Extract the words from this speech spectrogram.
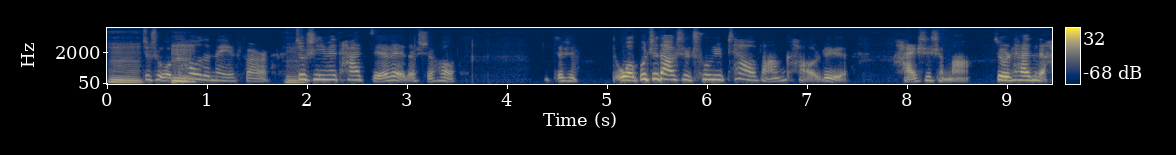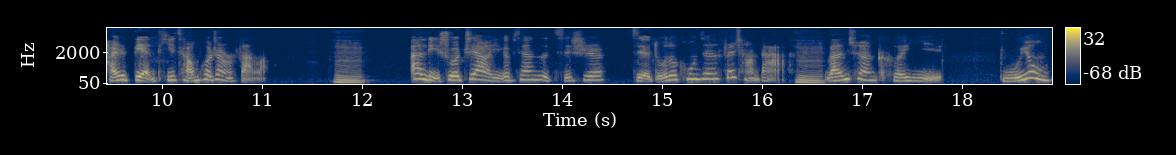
嗯，就是我扣的那一分就是因为他结尾的时候，就是。我不知道是出于票房考虑，还是什么，就是他还是点题强迫症犯了。嗯，按理说这样一个片子，其实解读的空间非常大，嗯，完全可以不用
